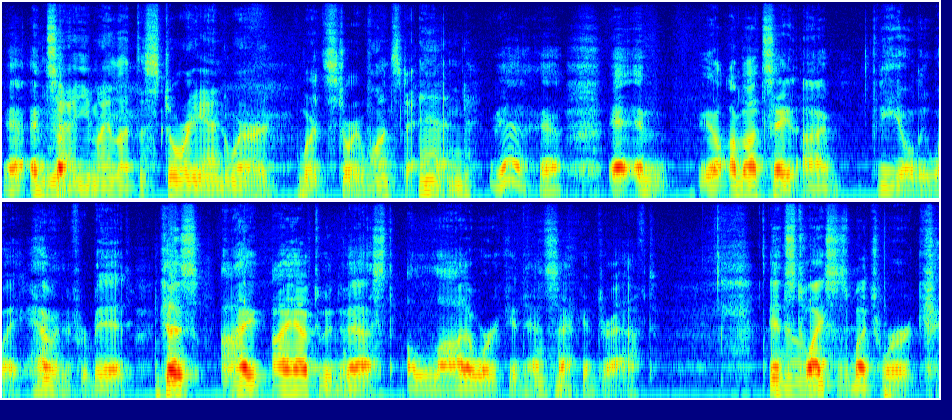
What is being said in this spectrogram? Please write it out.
Yeah, and so, Yeah, you might let the story end where where the story wants to end. Yeah, yeah, and, and you know, I'm not saying I'm the only way. Heaven forbid, because I I have to invest a lot of work in that mm-hmm. second draft. It's twice as much work.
